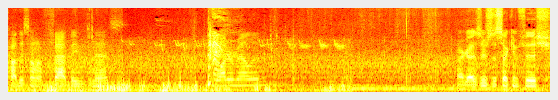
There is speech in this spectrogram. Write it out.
Caught this on a fat baby finesse. Watermelon. All right, guys. There's the second fish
